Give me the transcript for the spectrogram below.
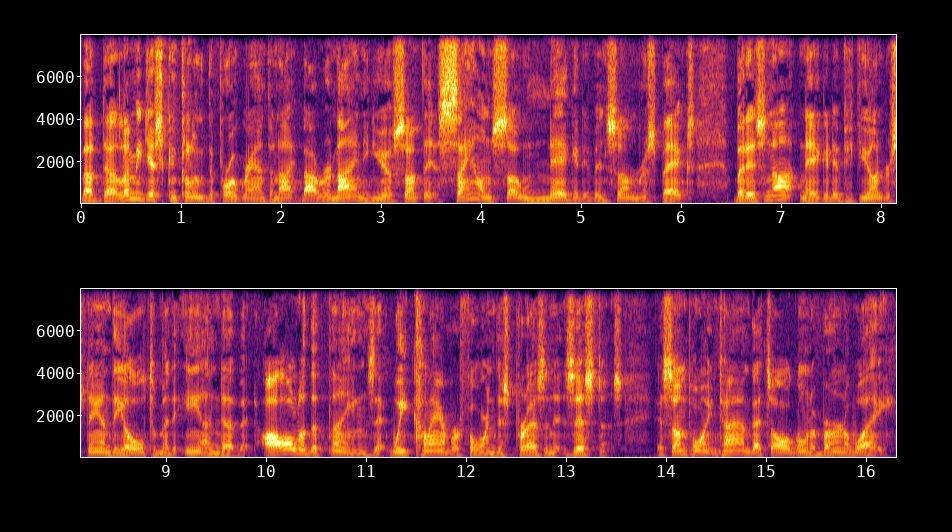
But uh, let me just conclude the program tonight by reminding you of something that sounds so negative in some respects, but it's not negative if you understand the ultimate end of it. All of the things that we clamor for in this present existence at some point in time, that's all going to burn away.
